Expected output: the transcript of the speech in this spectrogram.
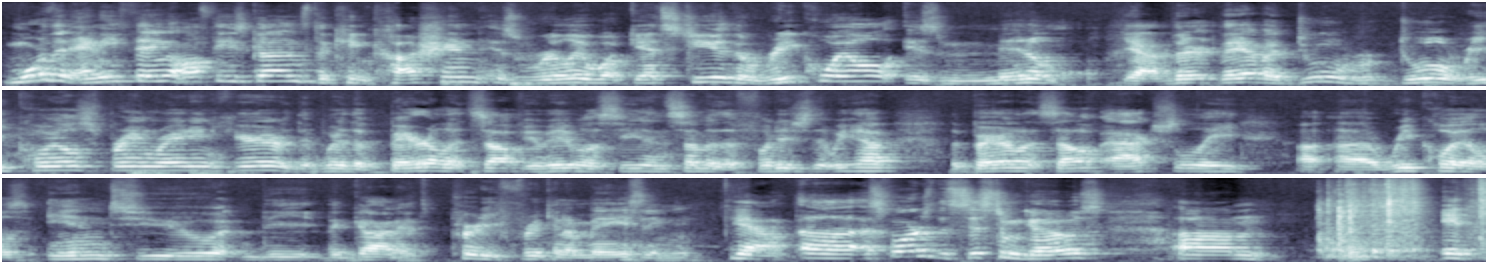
more than anything off these guns, the concussion is really what gets to you. The recoil is minimal. Yeah, they have a dual dual recoil spring right in here where the barrel itself, you'll be able to see in some of the footage that we have, the barrel itself actually uh, uh, recoils into the, the gun. It's pretty freaking amazing. Yeah, uh, as far as the system goes, um, it's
